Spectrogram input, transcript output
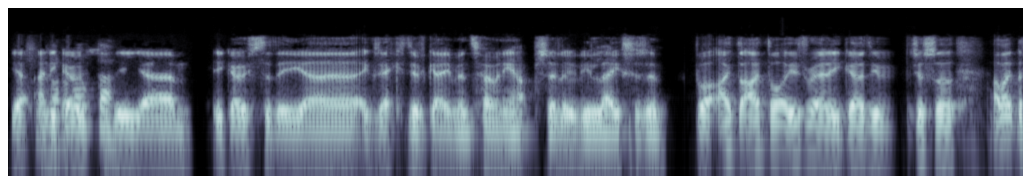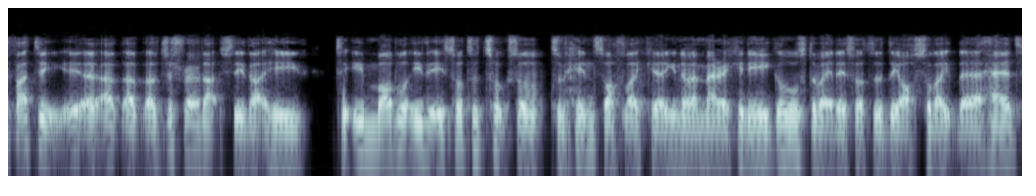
Yeah, and he goes to that. the um, he goes to the uh, executive game, and Tony absolutely laces him. But I, th- I thought he was really good. He was just uh, I like the fact that he, I, I- I've just read actually that he he model he, he sort of took sort of hints off like uh, you know American Eagles the way they sort of they oscillate their head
